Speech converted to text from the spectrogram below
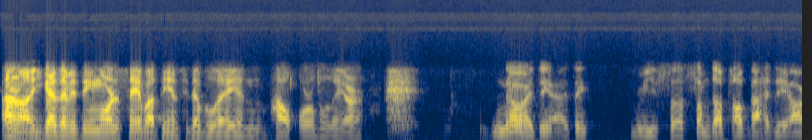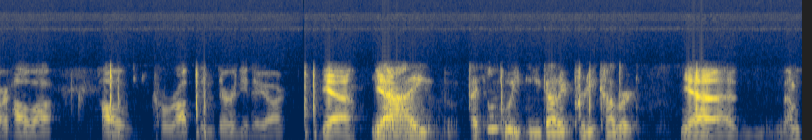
I don't know. You guys have anything more to say about the NCAA and how horrible they are? No, I think I think we uh, summed up how bad they are, how uh, how corrupt and dirty they are. Yeah, Yeah, yeah, I I think we you got it pretty covered. yeah. Um,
